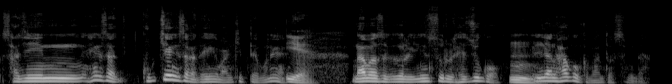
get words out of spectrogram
사진 행사 국제 행사가 되게 많기 때문에 예. 남아서 그걸 인수를 해주고 음. 1년 하고 그만뒀습니다.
